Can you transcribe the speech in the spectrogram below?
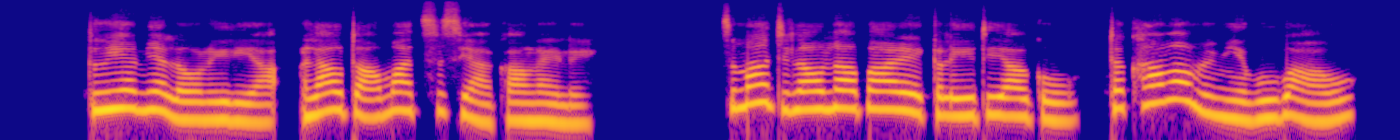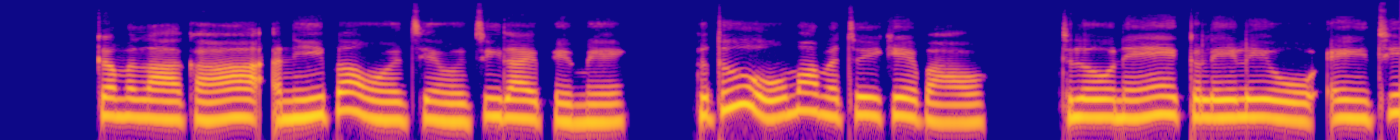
။သူ့ရဲ့မျက်လုံးလေးတွေကဘလောက်တောင်မှစစ်စရာကောင်းလိုက်လေ။ကျမဒီလောက်လှပတဲ့ကလေးတယောက်ကိုတစ်ခါမှမမြင်ဘူးပါဘူး။ ကမလာကအနီးပတ်ဝန်းကျင်ကိုကြည့်လိုက်ပေမဲ့ဘသူ့ကိုမှမတွေ့ခဲ့ပါဘူးဒီလိုနဲ့ကလေးလေးကိုအိမ်ထိ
